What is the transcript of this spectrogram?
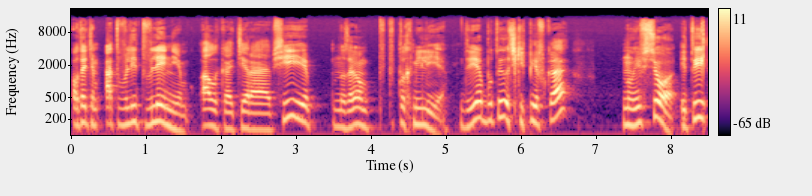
вот этим отвлетвлением алкотерапии, назовем похмелье. Две бутылочки пивка, ну и все. И ты,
